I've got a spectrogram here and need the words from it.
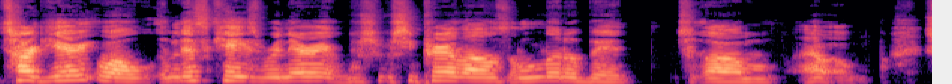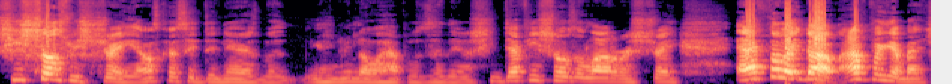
Targaryen. Well, in this case, Rhaenyra she, she parallels a little bit. Um, she shows restraint. I was gonna say Daenerys, but we know what happens in there. She definitely shows a lot of restraint, and I feel like no, I forget back.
